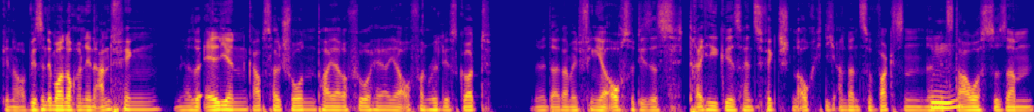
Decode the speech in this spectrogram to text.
Genau, wir sind immer noch in den Anfängen. Also Alien gab es halt schon ein paar Jahre vorher, ja auch von Ridley Scott. Ne, da, damit fing ja auch so dieses dreckige Science Fiction auch richtig an dann zu wachsen, ne, mhm. mit Star Wars zusammen.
